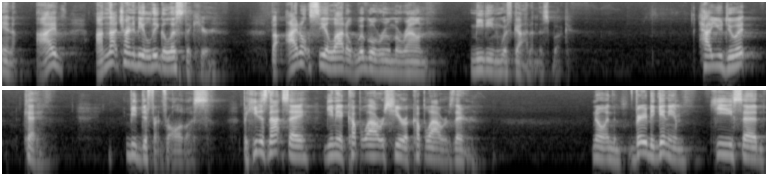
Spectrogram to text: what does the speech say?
And I've, I'm not trying to be legalistic here, but I don't see a lot of wiggle room around meeting with God in this book. How you do it, okay, be different for all of us. But he does not say, give me a couple hours here, a couple hours there. No, in the very beginning, he said,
